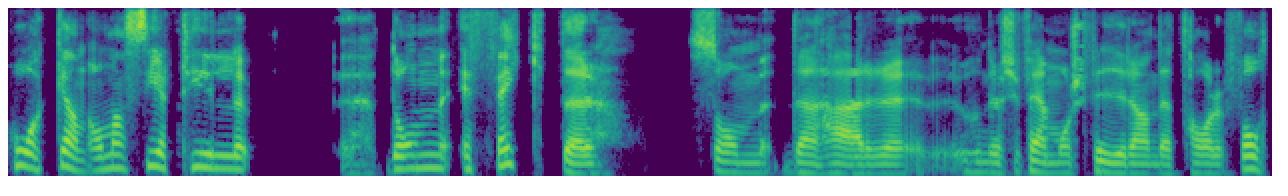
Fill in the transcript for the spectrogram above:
Håkan, om man ser till eh, de effekter som det här eh, 125-årsfirandet har fått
